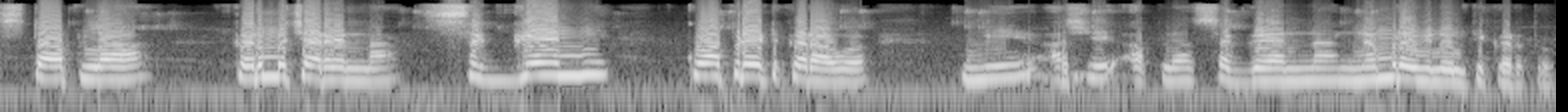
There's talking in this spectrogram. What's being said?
स्टाफला कर्मचाऱ्यांना सगळ्यांनी कोऑपरेट करावं. मी अशी आपल्या सगळ्यांना नम्र विनंती करतो.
